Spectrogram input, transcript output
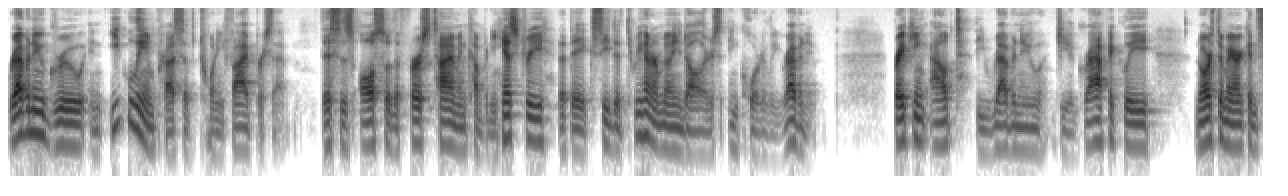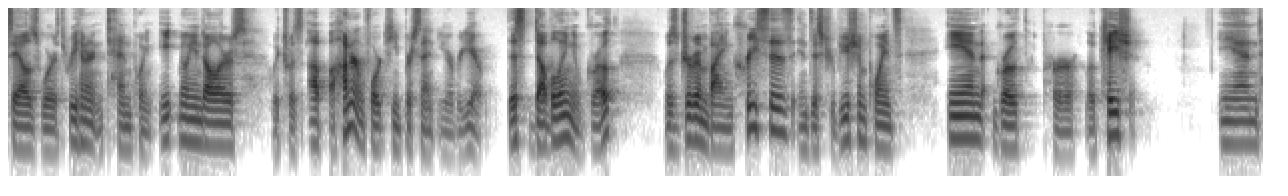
revenue grew an equally impressive 25%. This is also the first time in company history that they exceeded $300 million in quarterly revenue. Breaking out the revenue geographically, North American sales were $310.8 million, which was up 114% year over year. This doubling of growth was driven by increases in distribution points and growth per location. And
